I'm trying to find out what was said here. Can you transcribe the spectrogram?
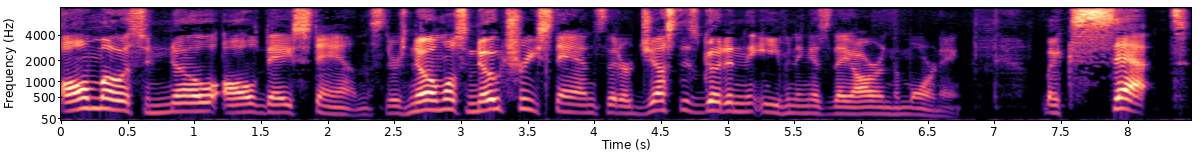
almost no all-day stands. There's no almost no tree stands that are just as good in the evening as they are in the morning, except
